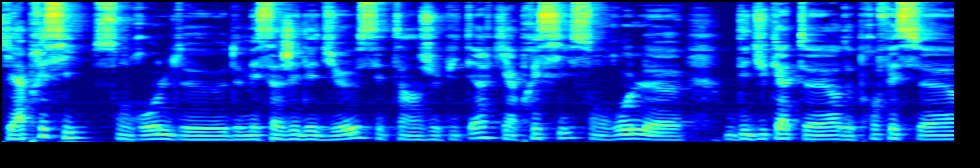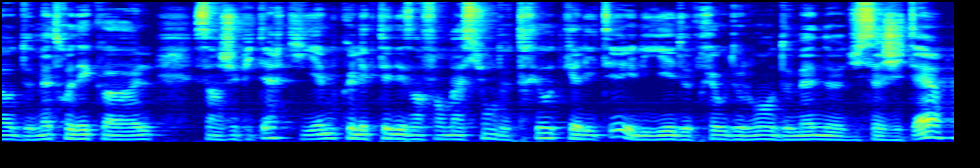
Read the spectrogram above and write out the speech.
qui apprécie son rôle de, messager des dieux, c'est un Jupiter qui apprécie son rôle euh, d'éducateur, de professeur, de maître d'école, c'est un Jupiter qui aime collecter des informations de très haute qualité et liées de près ou de loin au domaine euh, du Sagittaire,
